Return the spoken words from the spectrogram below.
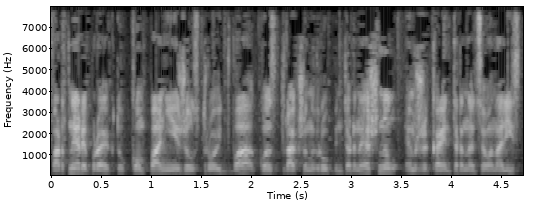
Партнери проекту компанії Жилстрой 2, Construction Group International, МЖК Інтернаціоналіст.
